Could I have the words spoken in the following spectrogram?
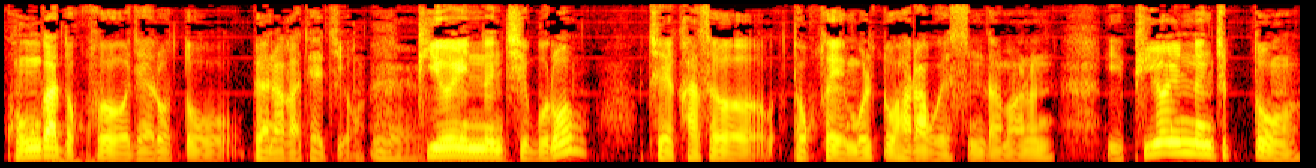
공가 독서제로 또 변화가 되지요. 네. 비어 있는 집으로 제 가서 독서에 몰두하라고 했습니다만은 이 비어 있는 집도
